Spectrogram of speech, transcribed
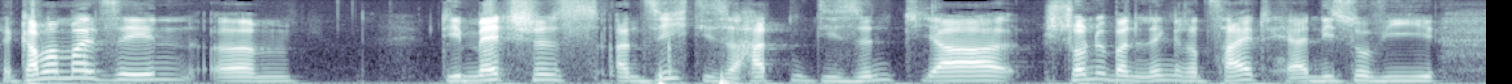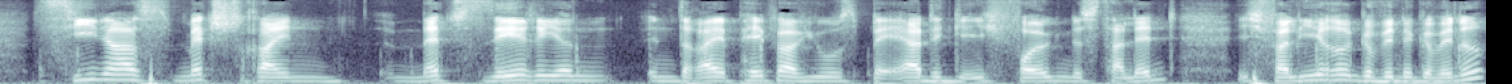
da kann man mal sehen, ähm, die Matches an sich, die sie hatten, die sind ja schon über eine längere Zeit her, nicht so wie Cenas Matchreihen, Match-Serien in drei Pay-Per-Views beerdige ich folgendes Talent. Ich verliere, gewinne, gewinne.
